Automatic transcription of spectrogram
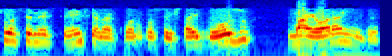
sua senescência, né, quando você está idoso, maior ainda.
